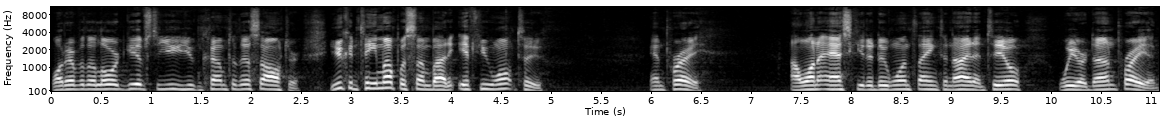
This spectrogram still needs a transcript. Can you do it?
Whatever the Lord gives to you, you can come to this altar. You can team up with somebody if you want to and pray. I want to ask you to do one thing tonight until we are done praying.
